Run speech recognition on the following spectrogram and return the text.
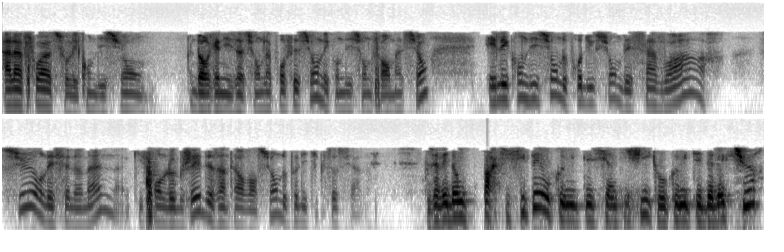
à la fois sur les conditions d'organisation de la profession, les conditions de formation et les conditions de production des savoirs sur les phénomènes qui font l'objet des interventions de politique sociale. Vous avez donc participé au comité scientifique, au comité de lecture.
